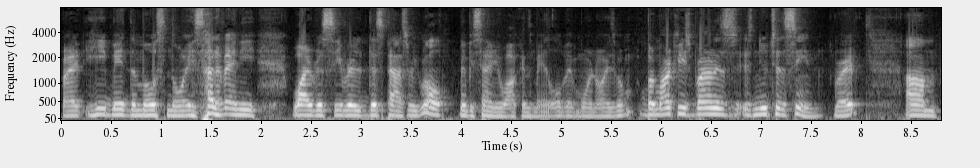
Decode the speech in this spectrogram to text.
right? He made the most noise out of any wide receiver this past week. Well, maybe Sammy Watkins made a little bit more noise, but but Marquise Brown is, is new to the scene, right? Um,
